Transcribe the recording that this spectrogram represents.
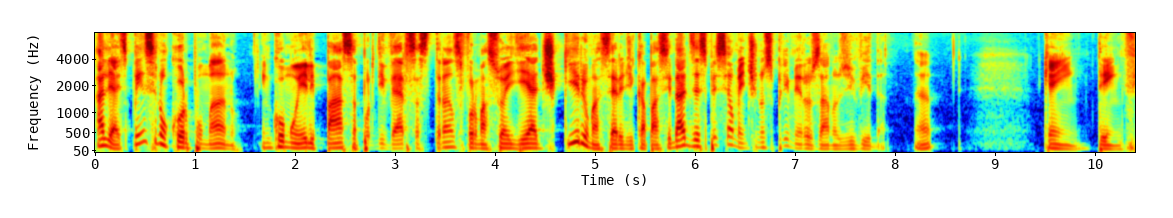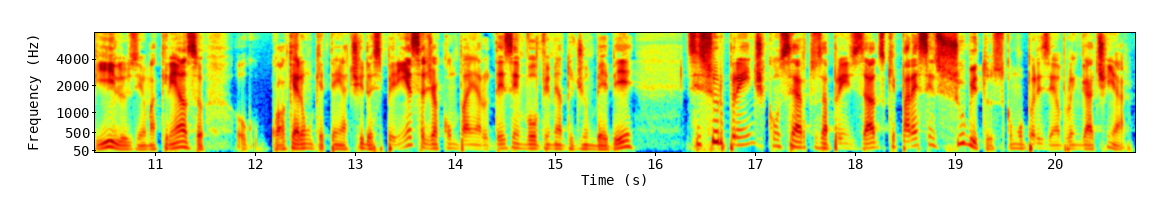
Aliás, pense no corpo humano, em como ele passa por diversas transformações e adquire uma série de capacidades, especialmente nos primeiros anos de vida. Né? Quem tem filhos e uma criança, ou qualquer um que tenha tido a experiência de acompanhar o desenvolvimento de um bebê, se surpreende com certos aprendizados que parecem súbitos, como por exemplo engatinhar.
